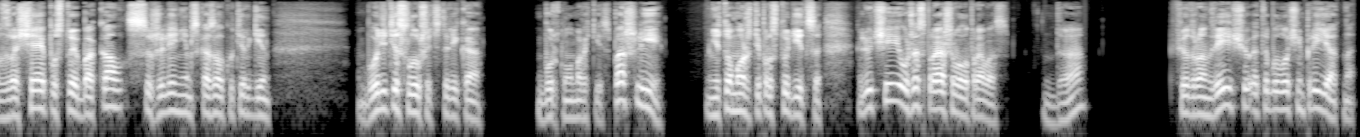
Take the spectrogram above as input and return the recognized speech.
Возвращая пустой бокал, с сожалением сказал Кутергин. — Будете слушать старика, — буркнул маркиз. — Пошли. Не то можете простудиться. Лючея уже спрашивала про вас. — Да. Федору Андреевичу это было очень приятно.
